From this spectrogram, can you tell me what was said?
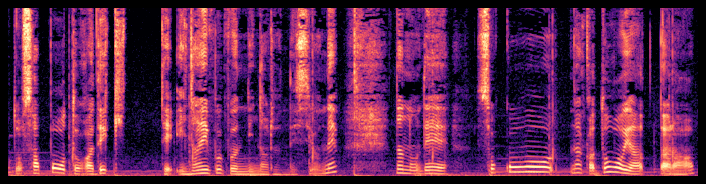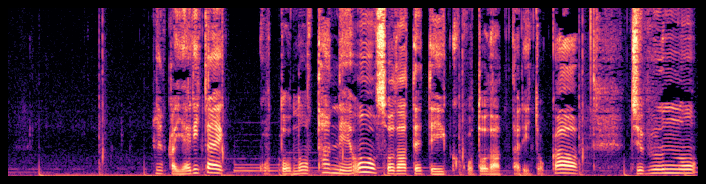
んとサポートができていない部分になるんですよね。なのでそこをなんかどうやったらなんかやりたいことの種を育てていくことだったりとか自分の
